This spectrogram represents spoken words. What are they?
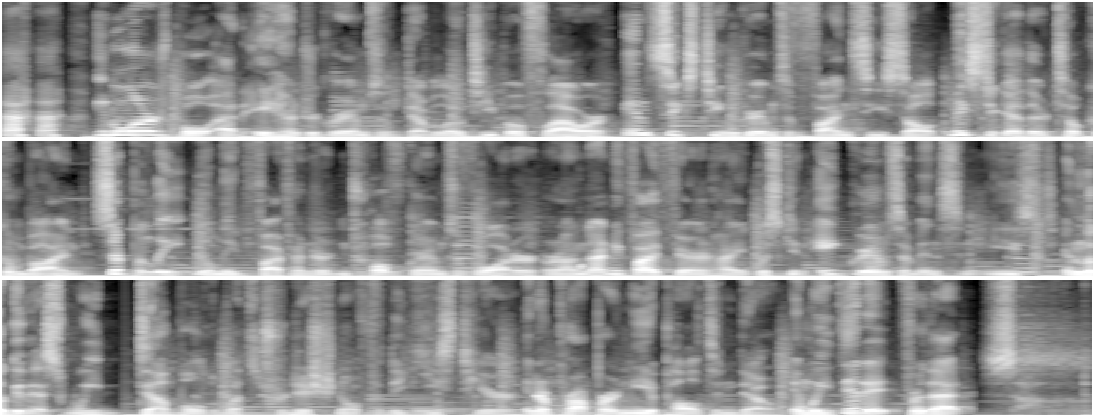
In a large bowl, add 800 grams of double O tipo flour and 16 grams of fine sea salt. Mix together till combined. Separately, you'll need 512 grams of water, around 95 Fahrenheit, whisk in 8 grams of instant yeast. And look at this, we doubled what's traditional for the yeast here in a proper Neapolitan dough. And we did it for that soft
